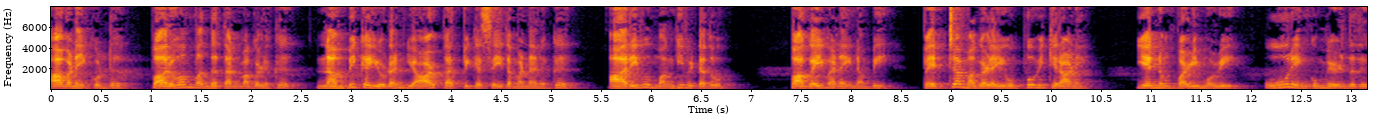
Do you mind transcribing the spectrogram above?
அவனை கொண்டு பருவம் வந்த தன் மகளுக்கு நம்பிக்கையுடன் யாழ் கற்பிக்க செய்த மன்னனுக்கு அறிவு மங்கிவிட்டதோ? பகைவனை நம்பி பெற்ற மகளை ஒப்புவிக்கிறானே என்னும் பழிமொழி ஊரெங்கும் எழுந்தது.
